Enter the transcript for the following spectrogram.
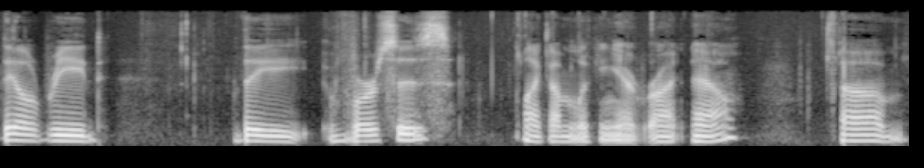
they'll read the verses like I'm looking at right now. Um,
